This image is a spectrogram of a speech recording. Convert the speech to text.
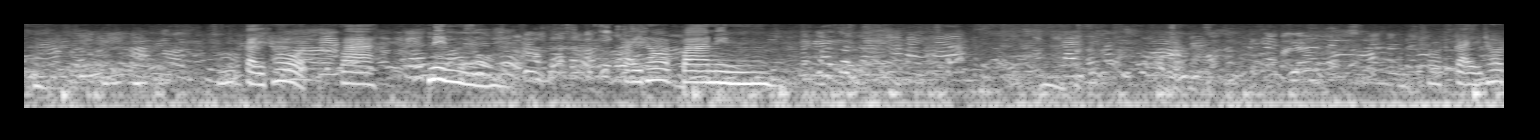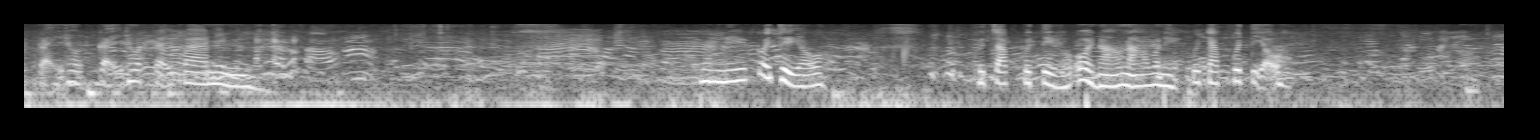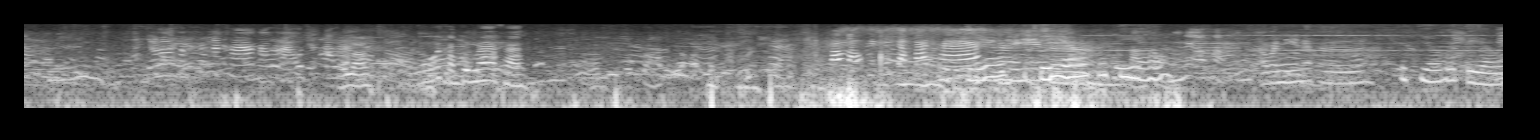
ไก่ทอดปลานินไก่ทอดปลานินทอดไก่ทอดไก่ทอดไก่ทอดไก่ปลานินมุมนี้ก๋วยเตี๋ยว ก๋วยจับก๋วยเตี๋ยว โอ้ยหนาวหนาววันนี้ก๋วยจับก๋วยเตี๋ยว Hello. โอ้ยขอบคุณมากค่ะเกาเหลาคิดกลับบ้านค่ะก๋วยเตี๋ยวก๋วยเตี๋ยว เอาวันนี้นะคะก๋วยเตี๋ยวก๋วยเตี๋ยว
